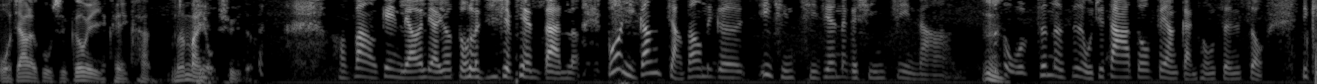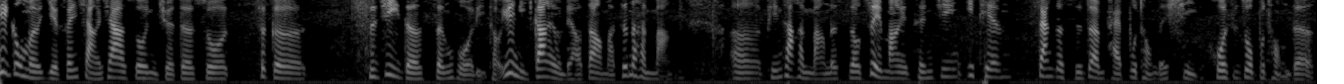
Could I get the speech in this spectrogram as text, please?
我家的故事，各位也可以看，蛮蛮有趣的。好棒，我跟你聊一聊，又多了这些片单了。不过你刚刚讲到那个疫情期间那个心境啊，这个我真的是，我觉得大家都非常感同身受。你可以跟我们也分享一下，说你觉得说这个实际的生活里头，因为你刚刚有聊到嘛，真的很忙。呃，平常很忙的时候，最忙也曾经一天三个时段排不同的戏，或是做不同的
